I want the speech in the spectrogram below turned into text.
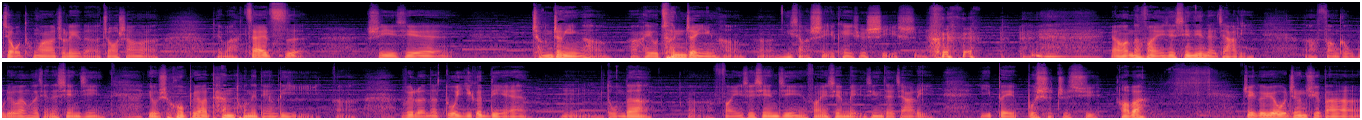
交通啊之类的招商啊，对吧？再次是一些城镇银行啊，还有村镇银行啊，你想试也可以去试一试。然后呢，放一些现金在家里，啊，放个五六万块钱的现金，有时候不要贪图那点利益啊，为了那多一个点，嗯，懂的啊，放一些现金，放一些美金在家里，以备不时之需，好吧？这个月我争取把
